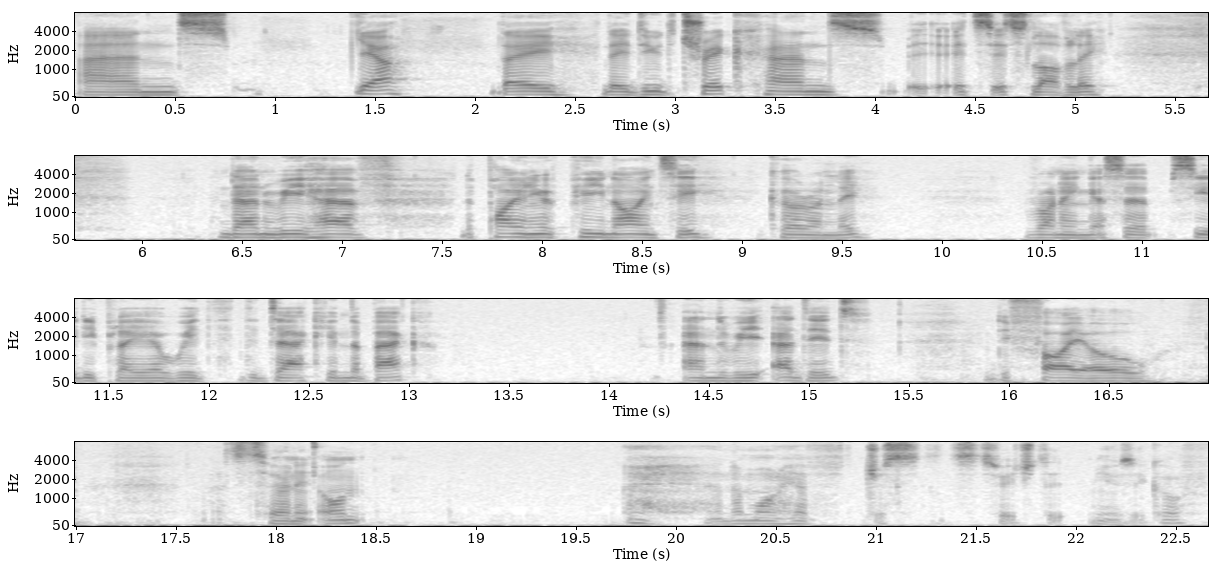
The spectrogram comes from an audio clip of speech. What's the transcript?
And yeah they they do the trick and it's it's lovely. Then we have the Pioneer P90 currently running as a CD player with the DAC in the back. And we added the FiiO let's turn it on and I might have just switched the music off.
